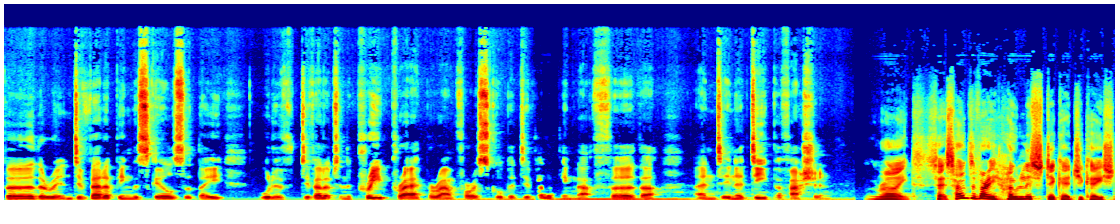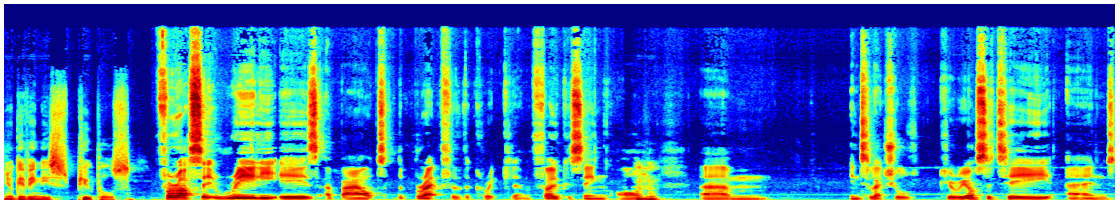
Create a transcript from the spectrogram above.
further in developing the skills that they would have developed in the pre-prep around forest school, but developing that further and in a deeper fashion. Right. So it sounds a very holistic education you're giving these pupils. For us, it really is about the breadth of the curriculum, focusing on mm-hmm. um, intellectual curiosity and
